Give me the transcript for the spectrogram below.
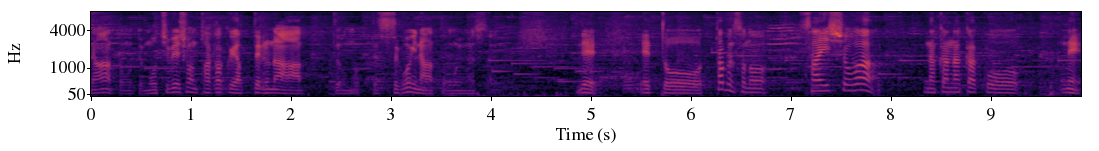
なと思ってモチベーション高くやってるなと思ってすごいなと思いましたね。でえっと多分その最初はなかなかこうね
